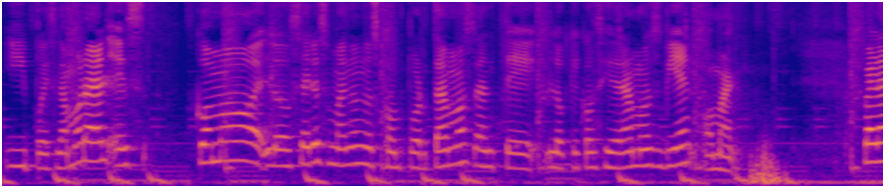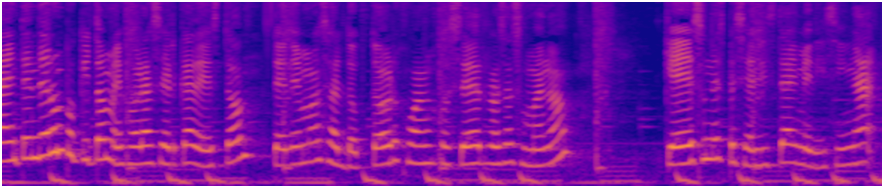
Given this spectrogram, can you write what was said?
y pues la moral es cómo los seres humanos nos comportamos ante lo que consideramos bien o mal. Para entender un poquito mejor acerca de esto, tenemos al doctor Juan José Rosas Humano, que es un especialista en medicina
